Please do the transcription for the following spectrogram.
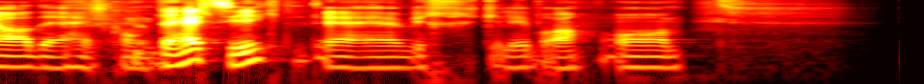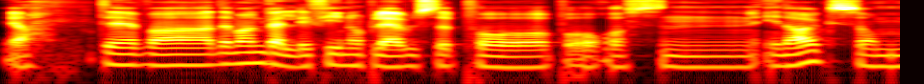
Ja, det er helt konge. Det er helt sykt. Det er virkelig bra. Og ja, det var, det var en veldig fin opplevelse på, på Åråsen i dag som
